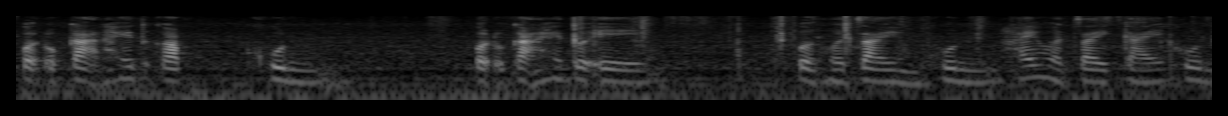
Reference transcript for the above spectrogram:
เปิดโอกาสให้กับคุณ เปิดโอกาสให้ตัวเอง เปิดหัวใจของคุณ ให้หัวใจไกด์คุณ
